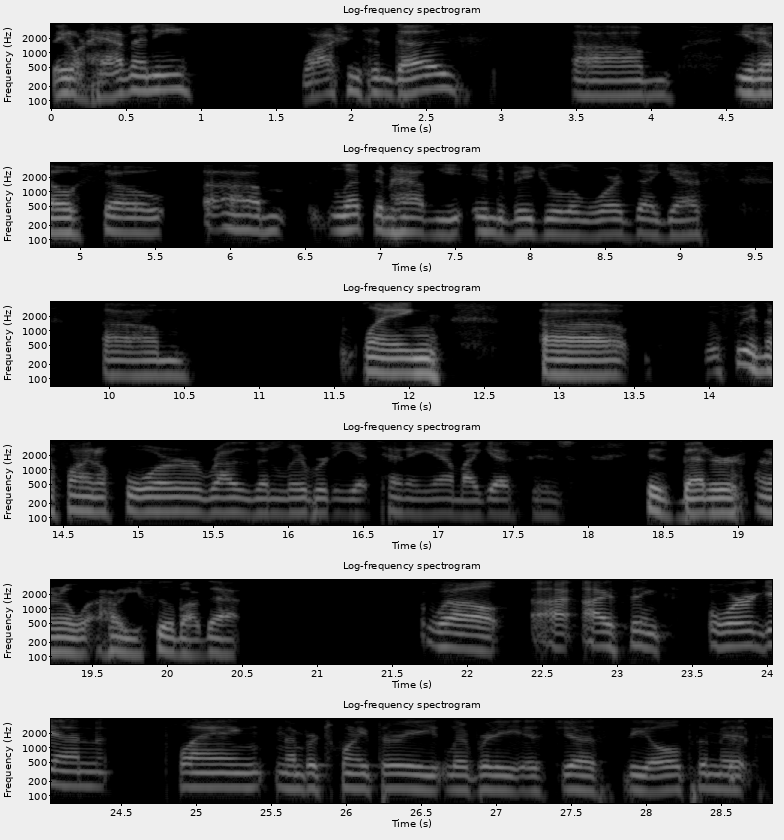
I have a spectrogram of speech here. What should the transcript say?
They don't have any. Washington does. Um, you know, so um, let them have the individual awards, I guess. Um, playing uh, in the final four rather than Liberty at 10 a.m. I guess is is better. I don't know how you feel about that. Well, I, I think Oregon playing number 23 Liberty is just the ultimate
